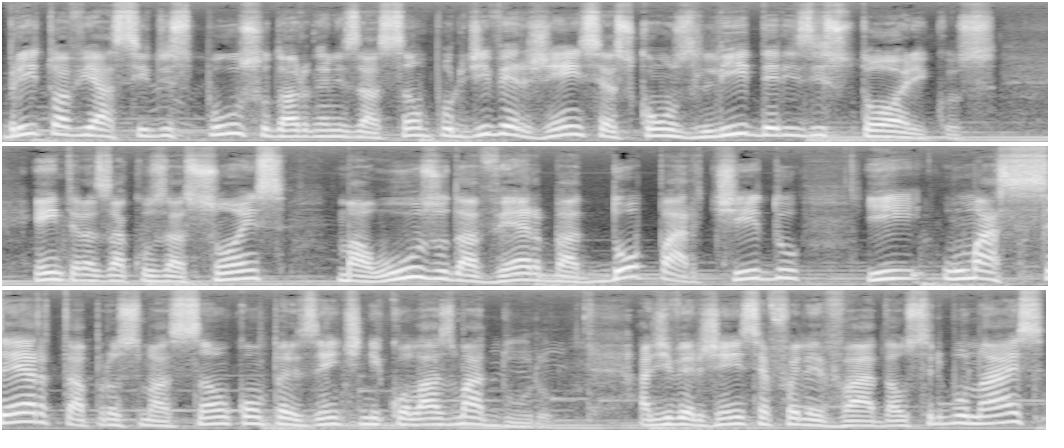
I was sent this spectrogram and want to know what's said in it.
Brito havia sido expulso da organização por divergências com os líderes históricos. Entre as acusações, mau uso da verba do partido e uma certa aproximação com o presidente Nicolás Maduro. A divergência foi levada aos tribunais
